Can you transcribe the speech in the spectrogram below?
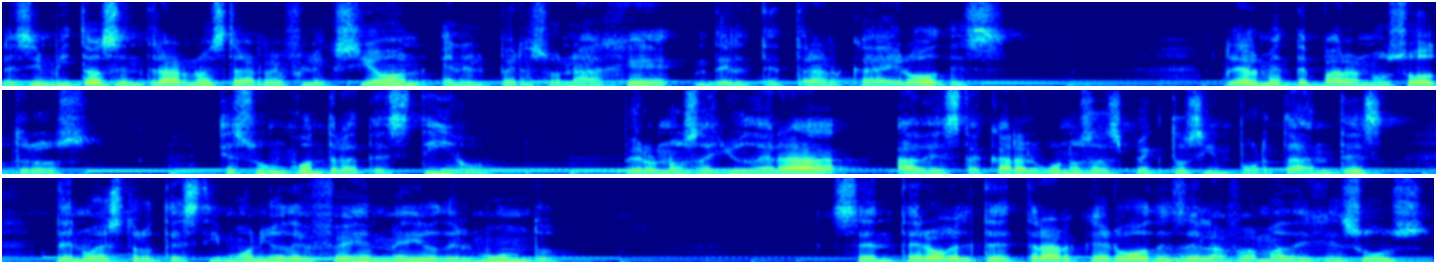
Les invito a centrar nuestra reflexión en el personaje del tetrarca Herodes. Realmente para nosotros es un contratestigo, pero nos ayudará a destacar algunos aspectos importantes de nuestro testimonio de fe en medio del mundo se enteró el tetrarca Herodes de la fama de Jesús.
